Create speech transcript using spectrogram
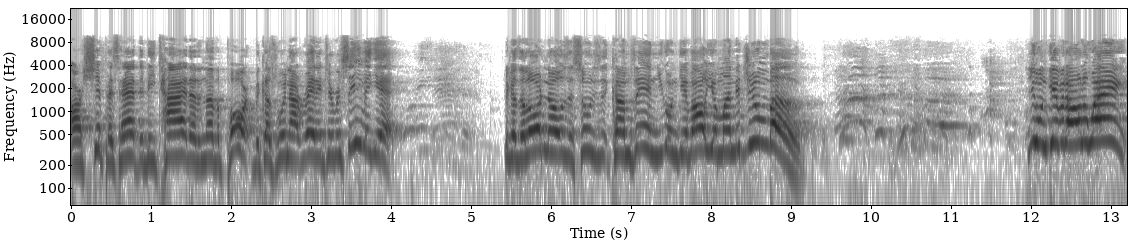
our ship has had to be tied at another port because we're not ready to receive it yet. Because the Lord knows as soon as it comes in, you're going to give all your money to Junebug. You're going give it all away.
